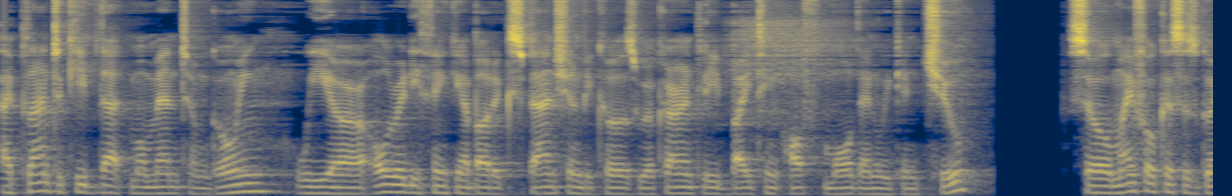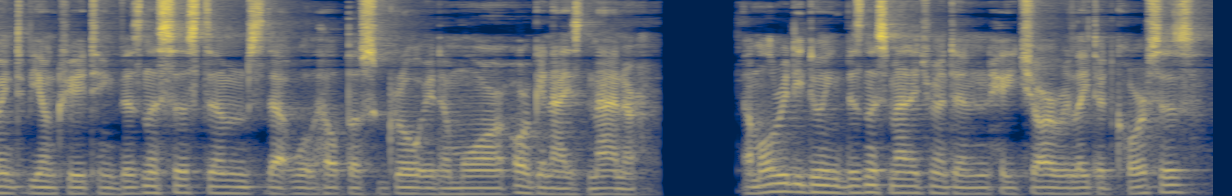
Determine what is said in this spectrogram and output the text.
I plan to keep that momentum going. We are already thinking about expansion because we're currently biting off more than we can chew. So, my focus is going to be on creating business systems that will help us grow in a more organized manner. I'm already doing business management and HR related courses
